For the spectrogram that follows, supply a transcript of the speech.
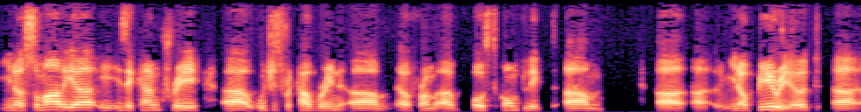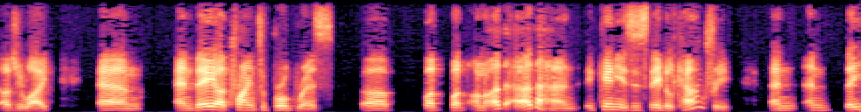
you know, Somalia is a country which is recovering um, from a post-conflict, um, you know, period, as you like, and and they are trying to progress. but but on the other, other hand, Kenya is a stable country, and and they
